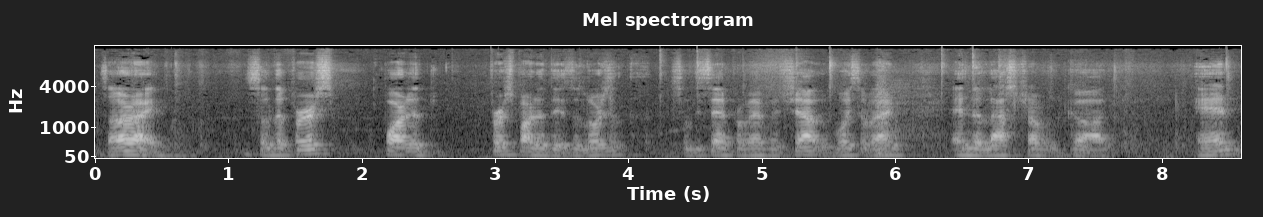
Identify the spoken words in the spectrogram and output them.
It's all right. So the first part of first part of this, the Lord shall descend from heaven, shout with voice of anger, and the last trump of God, and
